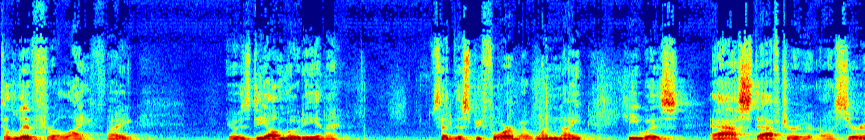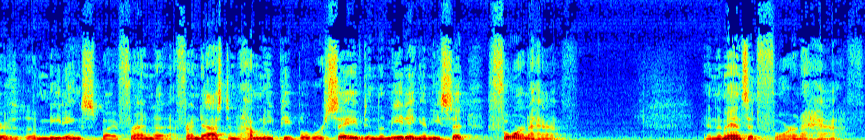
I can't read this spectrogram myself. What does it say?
to live for a life, right? It was D.L. Moody, and I said this before, but one night he was asked after a series of meetings by a friend. A friend asked him how many people were saved in the meeting, and he said, Four and a half. And the man said, Four and a half.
